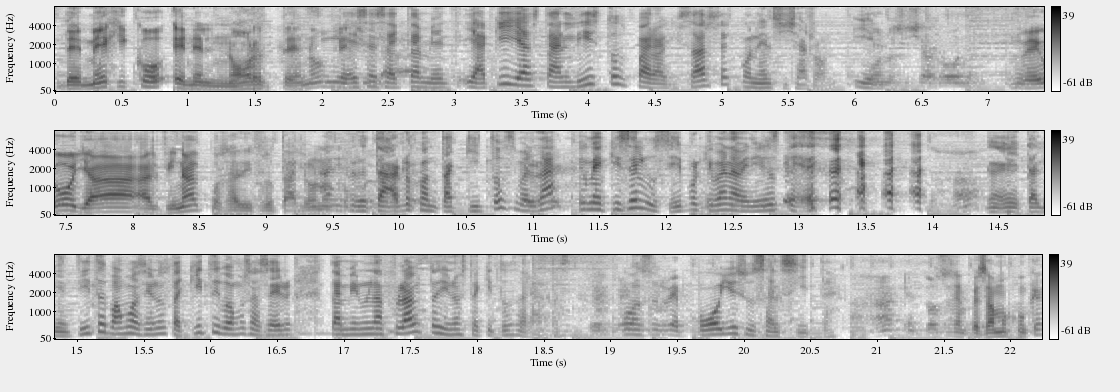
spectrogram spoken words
de México en el norte, ¿no? Sí, es exactamente. Y aquí ya están listos para guisarse con el chicharrón. Y Con el- los chicharrones. Luego ya al final, pues a disfrutarlo, ¿no? a disfrutarlo con taquitos, ¿verdad? Me quise lucir porque iban a venir ustedes. Ajá. eh, calientitos, vamos a hacer unos taquitos y vamos a hacer también unas flautas y unos taquitos dorados. Perfecto. Con su repollo y su salsita. Ajá. Entonces empezamos con qué?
